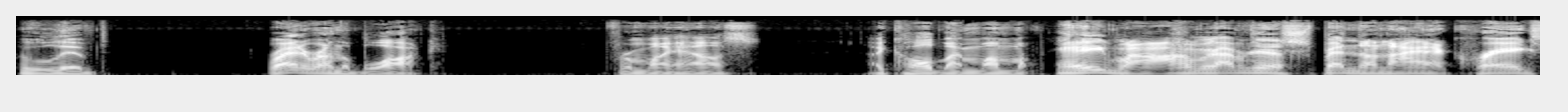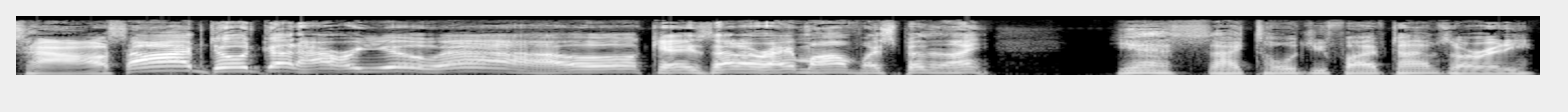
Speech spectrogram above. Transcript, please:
who lived right around the block from my house. I called my mom up. Hey, mom, I'm just spending the night at Craig's house. Oh, I'm doing good. How are you? Yeah, okay. Is that all right, mom, if I spend the night? Yes, I told you five times already.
